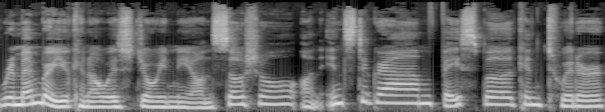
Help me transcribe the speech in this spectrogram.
Remember, you can always join me on social, on Instagram, Facebook, and Twitter.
